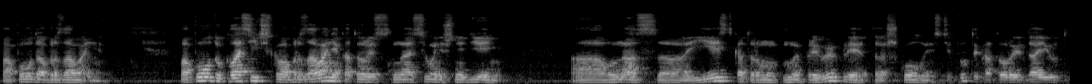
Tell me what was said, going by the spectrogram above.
по поводу образования. По поводу классического образования, которое на сегодняшний день а, у нас а, есть, к которому мы привыкли, это школы, институты, которые дают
